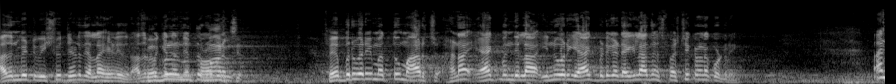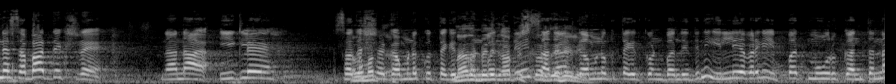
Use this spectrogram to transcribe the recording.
ಅದನ್ನ ಬಿಟ್ಟು ವಿಶ್ವದ ಹಿಡಿದು ಎಲ್ಲ ಹೇಳಿದ್ರು. ಅದ್ರ ಬಗ್ಗೆ ಫೆಬ್ರವರಿ ನನ್ನೇನ್ ಮತ್ತು ಮಾರ್ಚ್. ಫೆಬ್ರವರಿ ಮತ್ತು ಮಾರ್ಚ್. ಹಣ ಯಾಕೆ ಬಂದಿಲ್ಲ ಇನ್ನೂವರೆಗೆ ಯಾಕೆ ಬಿಡುಗಡೆ ಆಗಿಲ್ಲ ಅದನ್ನ ಸ್ಪಷ್ಟೀಕರಣ ಕೊಡ್ರಿ. ಅನ್ನ ಸಭಾಧ್ಯಕ್ಷರೇ ನಾನು ಈಗಲೇ ಸದಸ್ಯರ ಗಮನಕ್ಕೂ ತೆಗೆದುಕೊಂಡು ಸದನ ಗಮನಕ್ಕೂ ತೆಗೆದುಕೊಂಡು ಬಂದಿದ್ದೀನಿ. ಇಲ್ಲಿಯವರೆಗೆ ಇಪ್ಪತ್ತ್ಮೂರು ಕಂತನ್ನ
